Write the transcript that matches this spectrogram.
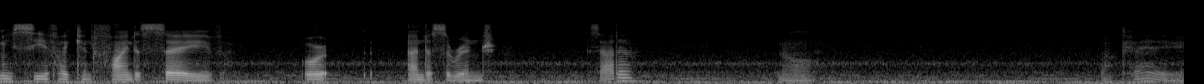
me see if I can find a save. Or, and a syringe. Is that a? No. Okay,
